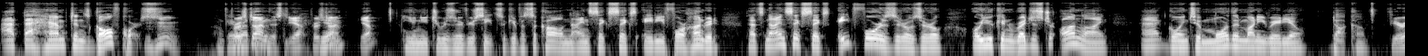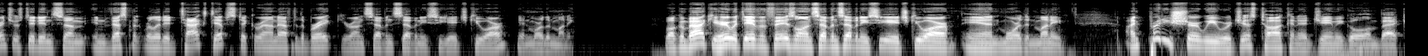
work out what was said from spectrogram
at the Hamptons Golf Course. Okay, First time this, yeah, first Yeah. time, yep. you need to reserve your seat. So give us a call, 966 8400. That's 966 8400. Or you can register online at going to morethanmoneyradio.com. If you're interested in some investment related tax tips, stick around after the break. You're on 770 CHQR and More Than Money. Welcome back. You're here with David Faisal on 770 CHQR and More Than Money. I'm pretty sure we were just talking to Jamie Golombek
